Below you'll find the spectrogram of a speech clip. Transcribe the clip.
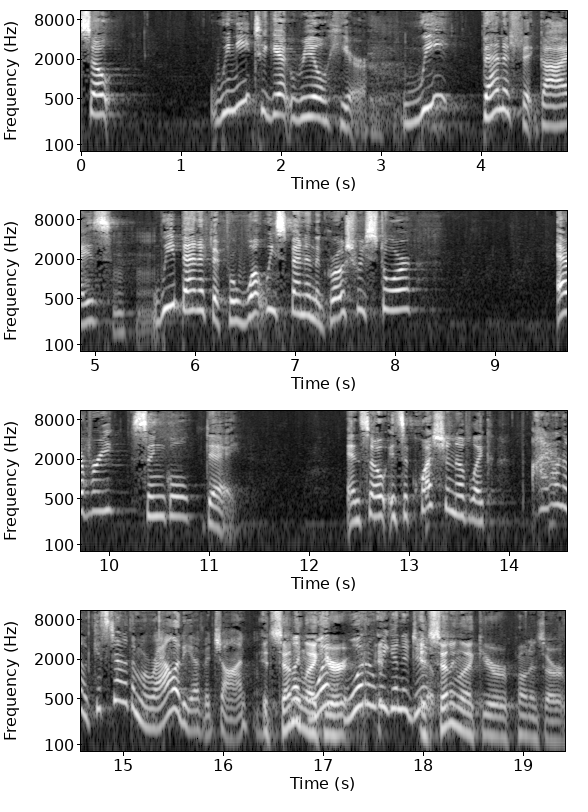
So we need to get real here. We benefit, guys. Mm-hmm. We benefit for what we spend in the grocery store every single day. And so it's a question of like, I don't know. It gets down to the morality of it, John. It's sounding like, like what, you're. What are we going to do? It's sounding like your opponents are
